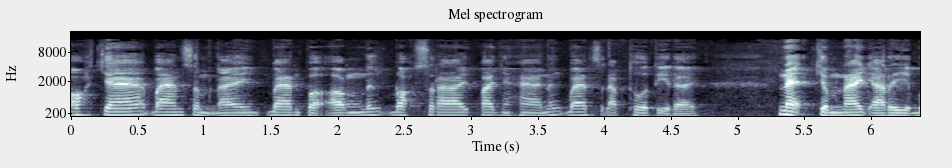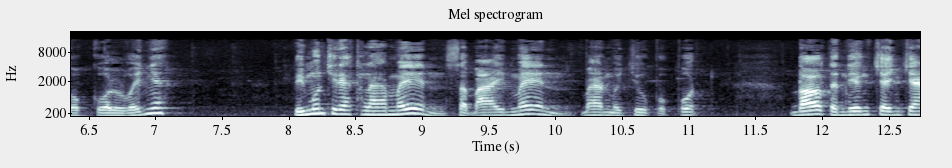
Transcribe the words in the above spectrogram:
អស្ចារ្យបានសម្ដែង បានព្រះអង្គនឹងដោះស្រាយបញ្ហានឹងបានស្ដាប់ធម៌ទៀតហើយអ្នកចំណែកអរិយបុគ្គលវិញណា ពីមុនជ្រះថ្លាមែនសបាយមែនបានមកជួបពពុទ្ធដល់តនាងចេញចា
